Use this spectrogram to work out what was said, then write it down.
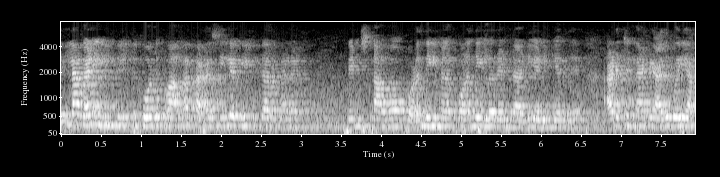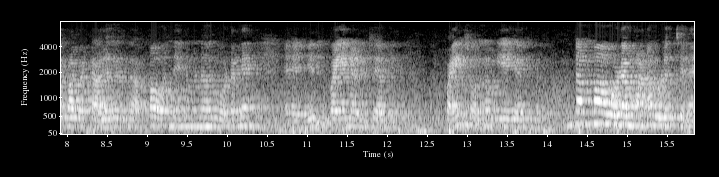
எல்லா வேலையும் இழுத்து இழுத்து போட்டுக்குவாங்க. கடைசியில் வீட்டுக்காரங்க மேலே டென்ஷன் ஆகும் குழந்தைங்க மேலே குழந்தைங்கள ரெண்டு அடி அடிக்கிறது அடிச்சங்காட்டி அது போய் அப்பா கிட்ட அழுகிறது. அப்பா வந்து என்ன பண்ணுவார்? உடனே எதுக்கு பையன் அடிச்சு அப்படின்னு? பையன் சொன்னபடியே கேட்க மாட்டாங்க அந்த அம்மாவோட மன உளைச்சலை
